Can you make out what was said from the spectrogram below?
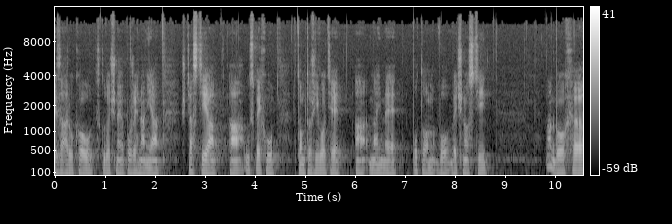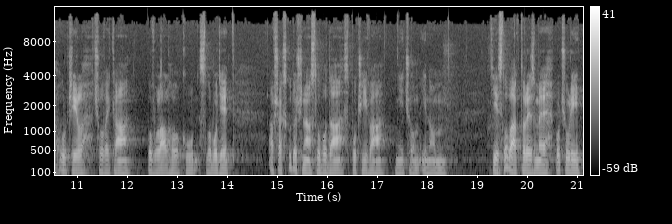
je zárukou skutočného požehnania, šťastia a úspechu v tomto živote a najmä potom vo väčšnosti. Pán Boh určil človeka, povolal ho ku slobode, Avšak skutočná sloboda spočíva niečom inom. Tie slová, ktoré sme počuli,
